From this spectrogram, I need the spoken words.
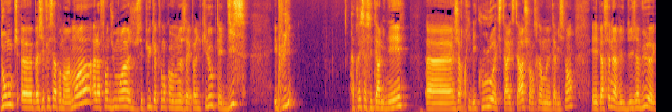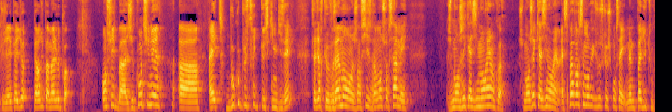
Donc, euh, bah, j'ai fait ça pendant un mois. À la fin du mois, je sais plus exactement combien j'avais perdu de kilos, peut-être 10. Et puis, après, ça s'est terminé. j'ai repris des cours, etc.. Je suis rentré dans mon établissement et les personnes avaient déjà vu que j'avais perdu pas mal de poids. Ensuite, bah, j'ai continué à, être beaucoup plus strict que ce qu'il me disait. C'est-à-dire que vraiment, j'insiste vraiment sur ça, mais je mangeais quasiment rien, quoi. Je mangeais quasiment rien. Et c'est pas forcément quelque chose que je conseille, même pas du tout.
